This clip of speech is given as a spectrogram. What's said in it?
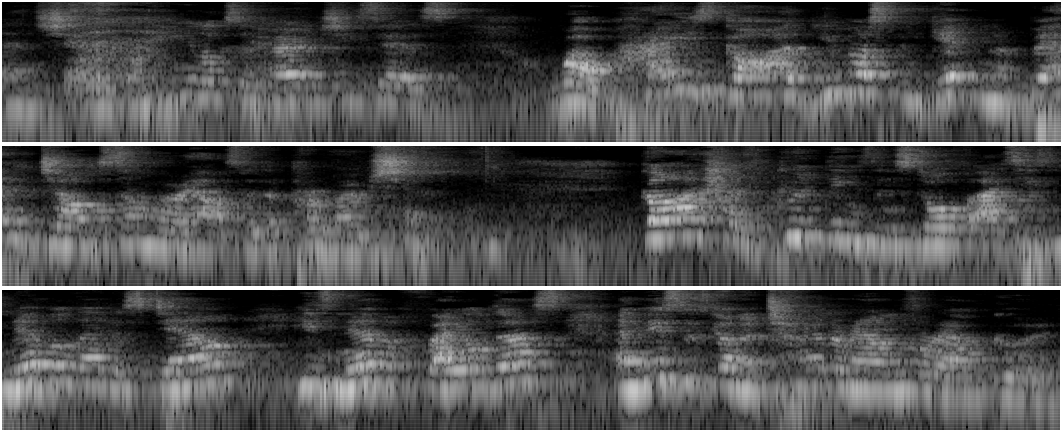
and, she, and he looks at her, and she says, well, praise God, you must be getting a better job somewhere else with a promotion. God has good things in store for us. He's never let us down, He's never failed us, and this is going to turn around for our good.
